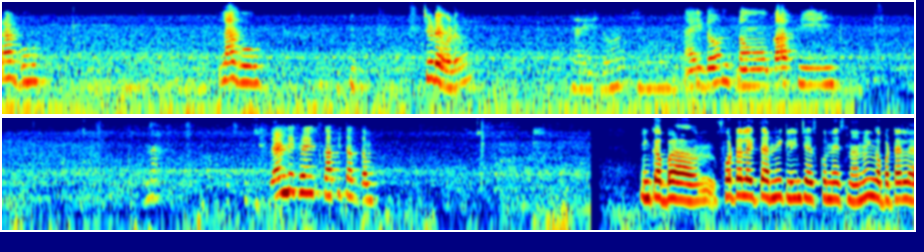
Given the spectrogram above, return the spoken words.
లాగు లాగు. చూడేవాడు ఐ డోంట్ నో. కాఫీ రండి ఫ్రెండ్స్ కాఫీ తాగుదాం. ఇంకా బ ఫోటోలు అయితే అన్నీ క్లీన్ చేసుకునేసినాను. ఇంకా బట్టలు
